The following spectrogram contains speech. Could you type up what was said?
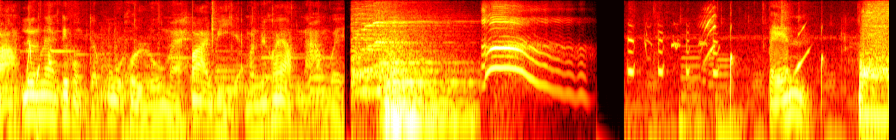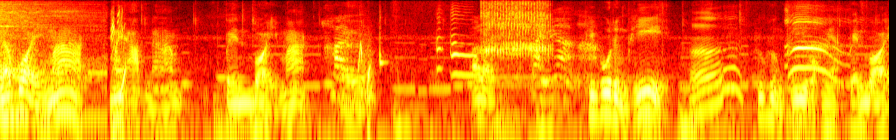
บ้าง เรื่องแรกที่ผมจะพูดคนรู้ไหมว่าไอ้บีอะมันไม่ค่อยอาบน้ำเว้ยเป็นแล้วบ่อยมากไม่อาบน้ำเป็นบ่อยมากใครเอออะไรใครเนี่ยนะพี่พูดถึงพี่พี่พูดถึงพี่บอกเนี่ยเป็นบ่อย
